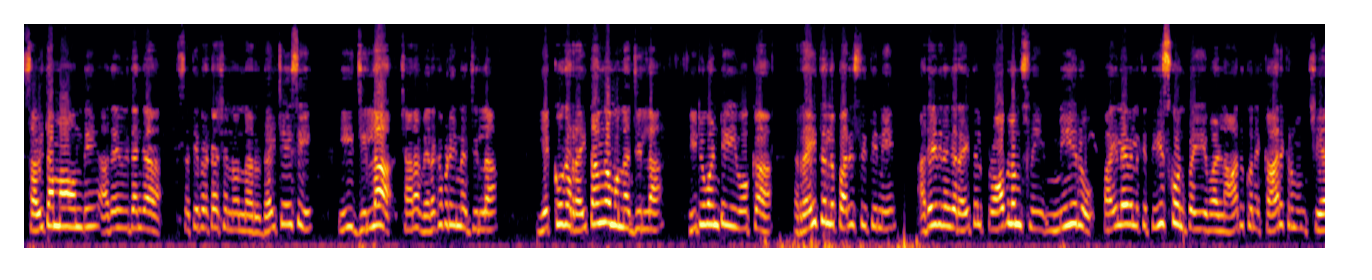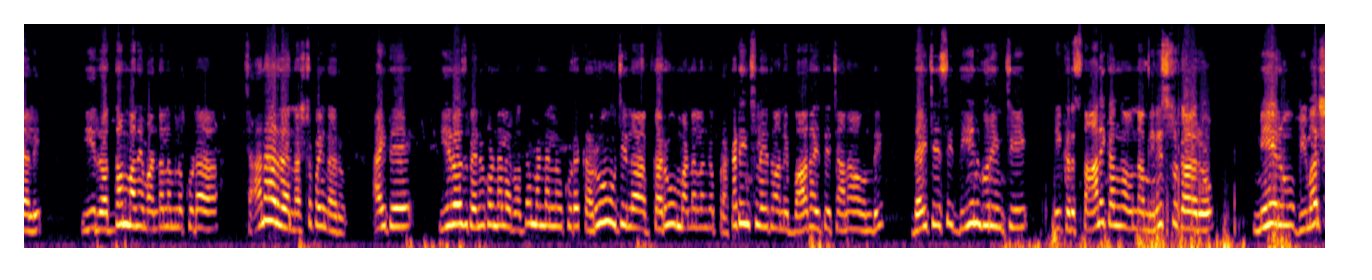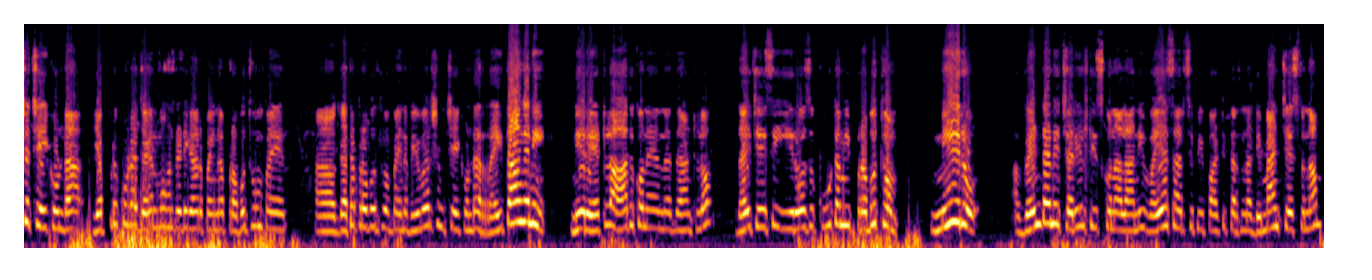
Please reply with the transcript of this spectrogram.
సవితమ్మ ఉంది అదే విధంగా సత్యప్రకాశన్ ఉన్నారు. దయచేసి ఈ జిల్లా చాలా వెనకబడిన జిల్లా ఎక్కువగా రైతాంగం ఉన్న జిల్లా ఇటువంటి ఒక రైతుల పరిస్థితిని అదేవిధంగా రైతుల ప్రాబ్లమ్స్ని మీరు పై లెవెల్కి తీసుకొని పోయి వాళ్ళని ఆదుకునే కార్యక్రమం చేయాలి. ఈ రొద్దం అనే మండలంలో కూడా చాలా నష్టపోయినారు. అయితే ఈ రోజు పెనుకొండల రొద్ద మండలం కూడా కరువు జిల్లా కరువు మండలంగా ప్రకటించలేదు అనే బాధ అయితే చాలా ఉంది. దయచేసి దీని గురించి ఇక్కడ స్థానికంగా ఉన్న మినిస్టర్ గారు మీరు విమర్శ చేయకుండా ఎప్పుడు కూడా జగన్మోహన్ రెడ్డి గారి పైన ప్రభుత్వం పై గత ప్రభుత్వం పైన విమర్శ చేయకుండా రైతాంగని మీరు ఎట్లా ఆదుకునే దాంట్లో దయచేసి ఈ రోజు కూటమి ప్రభుత్వం మీరు వెంటనే చర్యలు తీసుకునాలని వైఎస్ఆర్సీపీ పార్టీ తరఫున డిమాండ్ చేస్తున్నాం.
